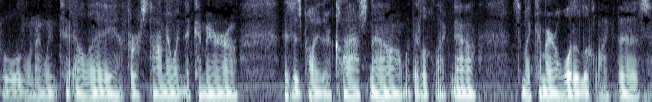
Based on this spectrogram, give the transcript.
Cool when I went to LA the first time I went in a Camaro. This is probably their class now, what they look like now. So my Camaro would have looked like this.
